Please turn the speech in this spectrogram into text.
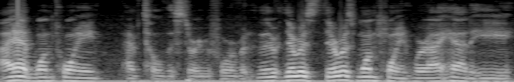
I had one point I've told this story before, but there, there was there was one point where I had a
